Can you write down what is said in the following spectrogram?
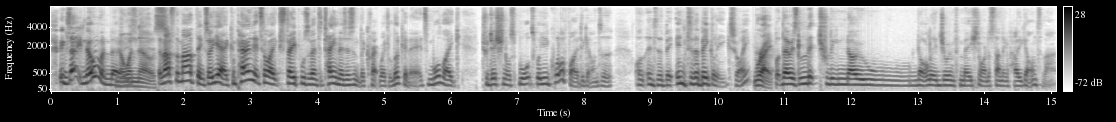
Exactly, no one knows. No one knows. And that's the mad thing. So yeah, comparing it to like staples of entertainers isn't the correct way to look at it. It's more like traditional sports where you qualify to get onto on, into the big into the big leagues, right? Right. But there is literally no knowledge or information or understanding of how you get onto that.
